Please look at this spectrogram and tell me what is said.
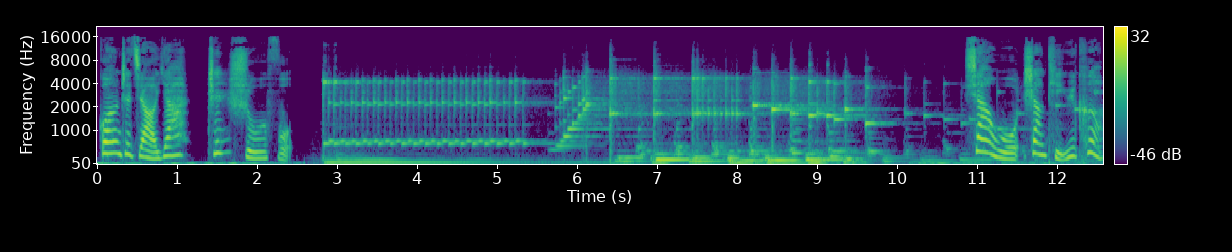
光着脚丫真舒服。下午上体育课，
